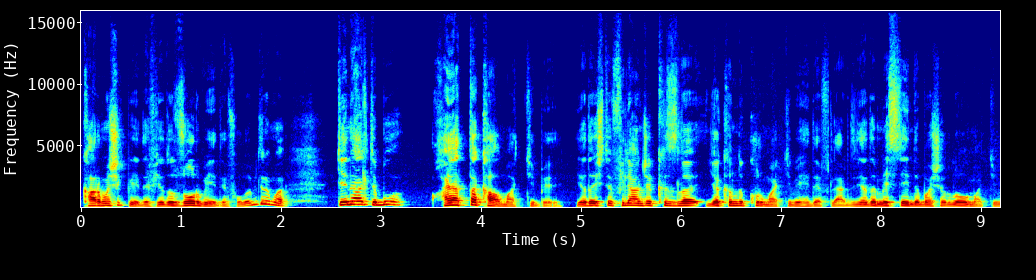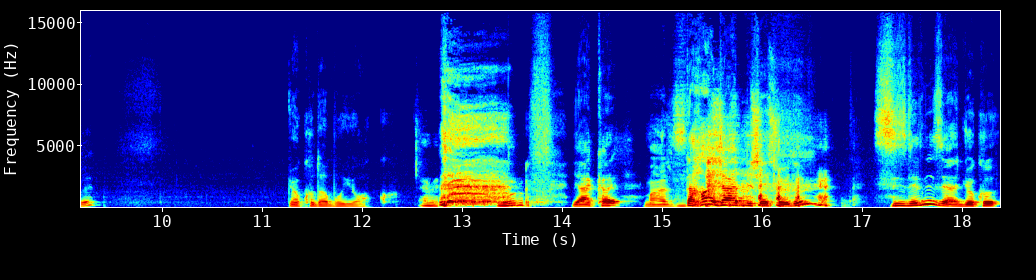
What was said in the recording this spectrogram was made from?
karmaşık bir hedef ya da zor bir hedef olabilir ama genelde bu hayatta kalmak gibi ya da işte filanca kızla yakınlık kurmak gibi hedeflerdir ya da mesleğinde başarılı olmak gibi. Göku'da bu yok. Evet. Doğru. Yani Maalesef. daha acayip bir şey söyleyeyim. Siz dediniz ya Gökü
